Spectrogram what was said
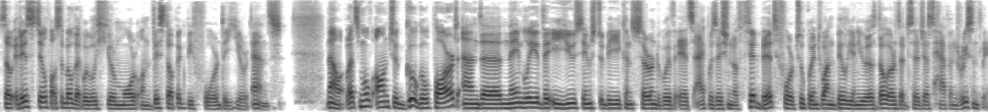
So it is still possible that we will hear more on this topic before the year ends. Now, let's move on to Google part, and uh, namely, the EU seems to be concerned with its acquisition of Fitbit for 2.1 billion US dollars that uh, just happened recently.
